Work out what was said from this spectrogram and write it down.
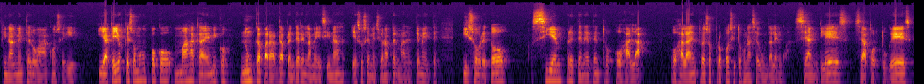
Finalmente lo van a conseguir. Y aquellos que somos un poco más académicos, nunca parar de aprender en la medicina, eso se menciona permanentemente. Y sobre todo, siempre tener dentro, ojalá, ojalá dentro de esos propósitos una segunda lengua, sea inglés, sea portugués,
